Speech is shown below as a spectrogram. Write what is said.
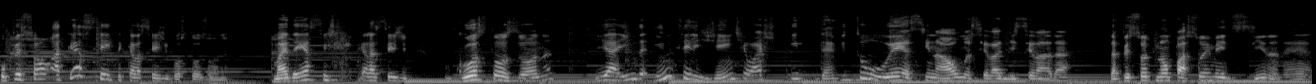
o pessoal até aceita que ela seja gostosona, mas daí aceita que ela seja gostosona e ainda inteligente, eu acho que deve doer assim na alma, sei lá, de, sei lá, da, da pessoa que não passou em medicina, né?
